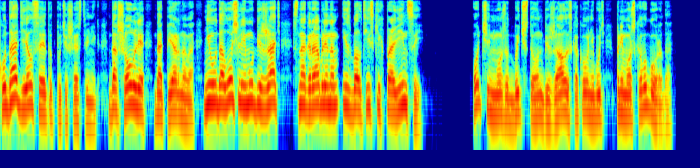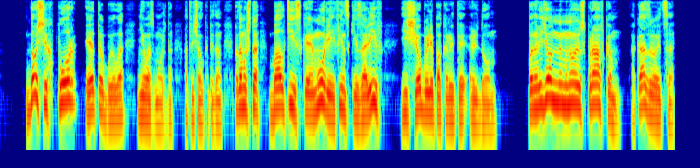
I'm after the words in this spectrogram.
Куда делся этот путешественник? Дошел ли до Пернова? Не удалось ли ему бежать с награбленным из балтийских провинций? Очень может быть, что он бежал из какого-нибудь приморского города. До сих пор это было невозможно, отвечал капитан, потому что Балтийское море и Финский залив еще были покрыты льдом. По наведенным мною справкам оказывается,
